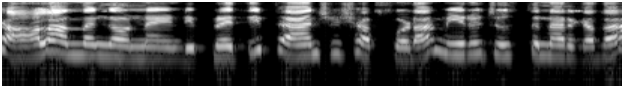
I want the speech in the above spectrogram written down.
చాలా అందంగా ఉన్నాయండి. ప్రతి ఫ్యాన్సీ షాప్ కూడా మీరు చూస్తున్నారు కదా?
